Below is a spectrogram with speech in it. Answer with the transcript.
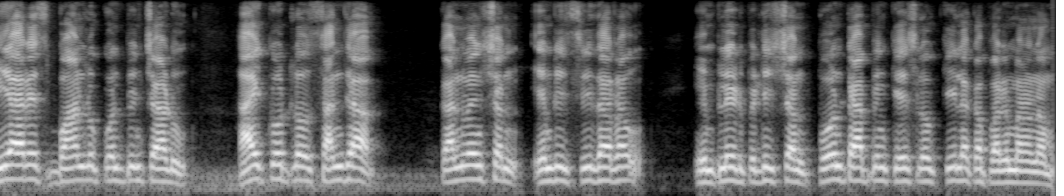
బీఆర్ఎస్ బాండ్లు కొనిపించాడు. హైకోర్టులో Sandhya convention MD Sridhar Rao implead petition phone tapping కేసులో కీలక పరిమాణం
